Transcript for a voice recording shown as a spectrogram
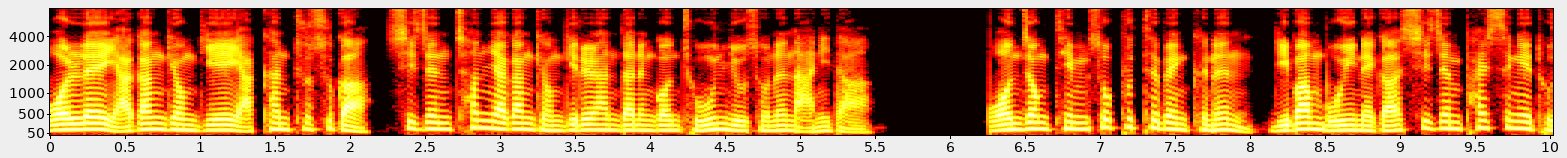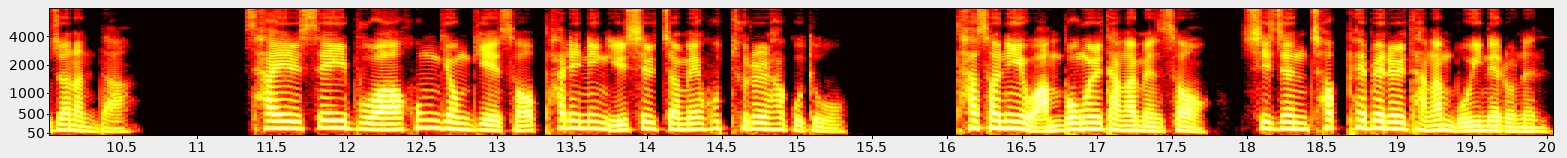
원래 야간 경기에 약한 투수가 시즌 첫 야간 경기를 한다는 건 좋은 요소는 아니다. 원정팀 소프트뱅크는 리반 모이네가 시즌 8승에 도전한다. 4일 세이브와 홈 경기에서 8이닝 1실점의 호투를 하고도 타선이 완봉을 당하면서 시즌 첫 패배를 당한 모이네로는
